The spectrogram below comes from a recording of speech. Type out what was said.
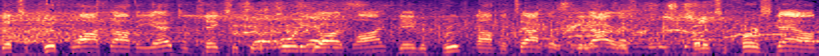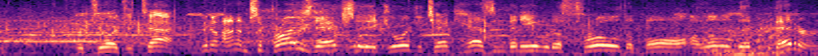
Gets a good block on the edge and takes it to the 40-yard line. David Bruton on the tackle for the Irish, but it's a first down for Georgia Tech. You know, I'm surprised actually that Georgia Tech hasn't been able to throw the ball a little bit better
